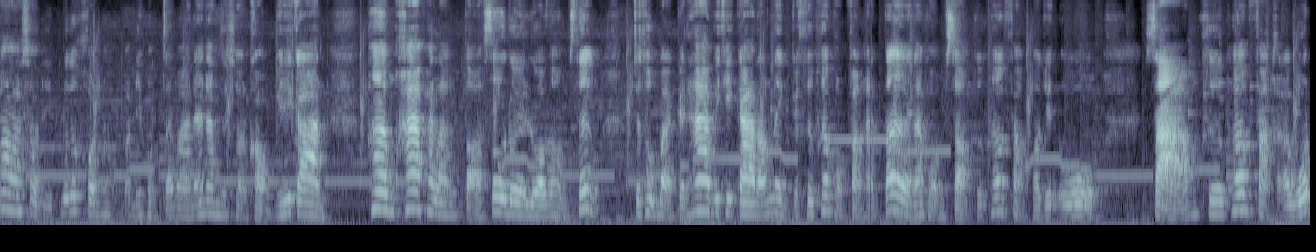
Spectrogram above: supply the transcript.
ก็สวัสดีทุกคนวันนี้ผมจะมาแนะนำในส่วนของวิธีการเพิ่มค่าพลังต่อสู้โดยรวมนะผมซึ่งจะถูกแบ่งเป็น 5 วิธีการน้องหนึ่งก็คือเพิ่มของฝั่งฮันเตอร์นะผม 2 คือเพิ่มฝั่งพอจิตอู3คือเพิ่มฝั่งอาวุธ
